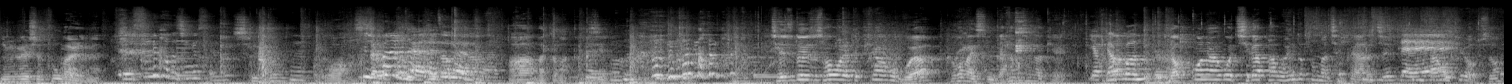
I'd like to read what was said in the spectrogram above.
immigration 통과하려면 저 슬리퍼도 챙겼어요. 슬리퍼? 와. 신발도 사야 되잖아요. 아 맞다 맞다 그지? 제주도에서 서울 갈 때 필요한 건 뭐야? 그거만 있으면 돼 항상 생각해 여권. 여권하고 지갑하고 핸드폰만 체크해 알았지? 네. 다른 거 필요 없어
